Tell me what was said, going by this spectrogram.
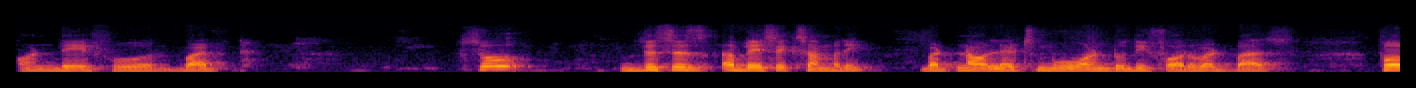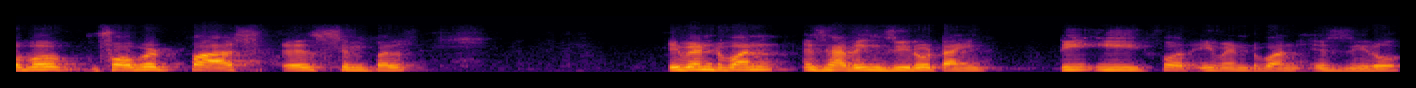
on day 4 but so this is a basic summary but now let's move on to the forward pass. Forward forward pass is simple event 1 is having zero time. Te for event 1 is zero.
